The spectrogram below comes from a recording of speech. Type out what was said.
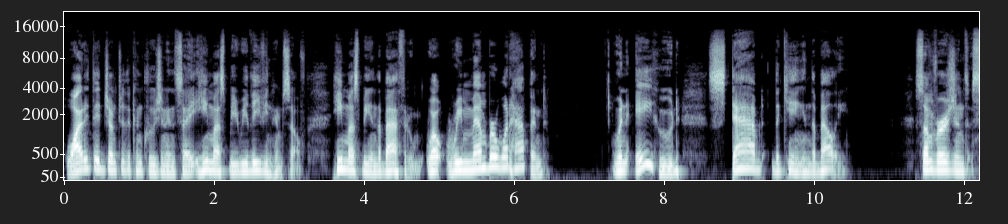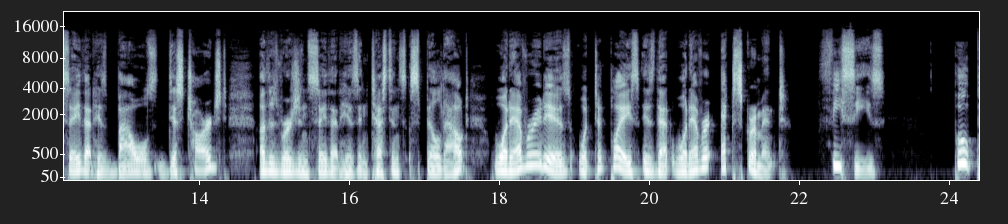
Why did they jump to the conclusion and say he must be relieving himself? He must be in the bathroom. Well, remember what happened when Ehud stabbed the king in the belly. Some versions say that his bowels discharged. Others versions say that his intestines spilled out. Whatever it is, what took place is that whatever excrement, feces, poop,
